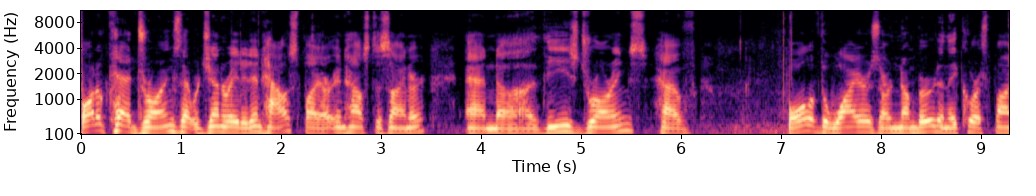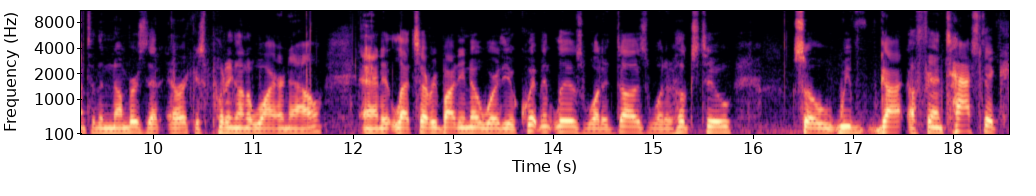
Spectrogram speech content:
AutoCAD drawings that were generated in-house by our in-house designer. And uh, these drawings have all of the wires are numbered and they correspond to the numbers that Eric is putting on the wire now. And it lets everybody know where the equipment lives, what it does, what it hooks to. So we've got a fantastic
